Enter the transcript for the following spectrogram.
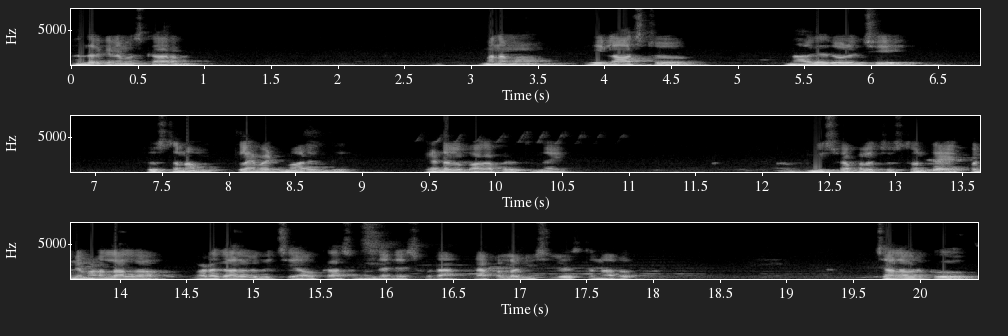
అందరికీ నమస్కారం. మనము ఈ లాస్ట్ నాలుగైదు రోజుల నుంచి చూస్తున్నాం క్లైమేట్ మారింది. ఎండలు బాగా పెరుగుతున్నాయి. న్యూస్ పేపర్లో చూస్తుంటే కొన్ని మండలాల్లో వడగాలులు వచ్చే అవకాశం ఉందనేసి కూడా పేపర్లో న్యూస్ వేస్తున్నారు. చాలా వరకు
